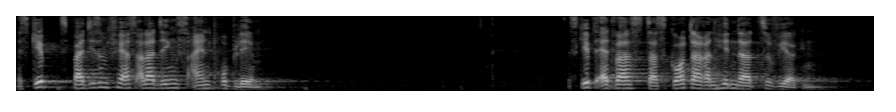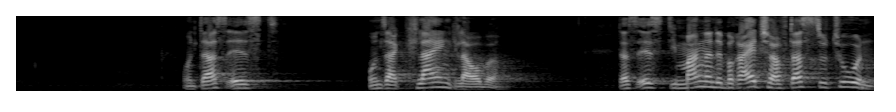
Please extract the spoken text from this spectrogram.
Es gibt bei diesem Vers allerdings ein Problem. Es gibt etwas, das Gott daran hindert zu wirken. Und das ist unser Kleinglaube. Das ist die mangelnde Bereitschaft, das zu tun,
